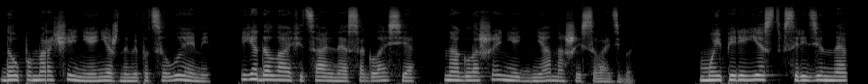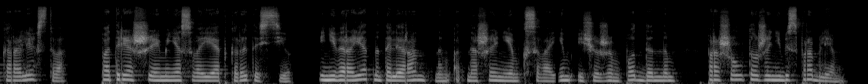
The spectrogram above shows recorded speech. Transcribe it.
до упомрачения нежными поцелуями, я дала официальное согласие на оглашение дня нашей свадьбы. Мой переезд в Срединное Королевство, потрясшее меня своей открытостью и невероятно толерантным отношением к своим и чужим подданным прошел тоже не без проблем.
